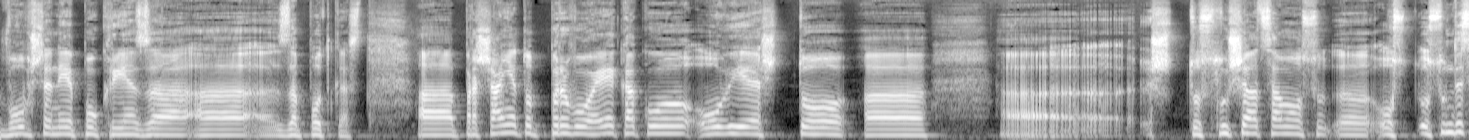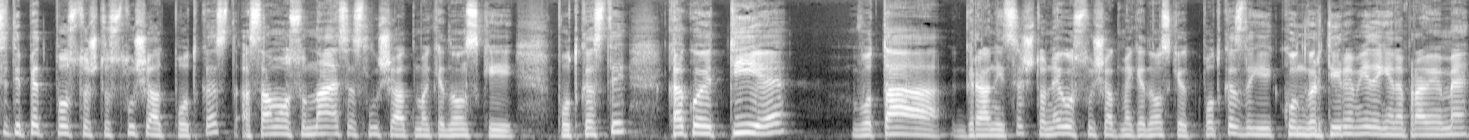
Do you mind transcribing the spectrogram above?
воопште не е покриен за за подкаст. А, прашањето прво е како овие што а, што слушаат само 85% што слушаат подкаст, а само 18 слушаат македонски подкасти, како е тие во таа граница што не го слушаат македонскиот подкаст да ги конвертираме и да ги направиме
